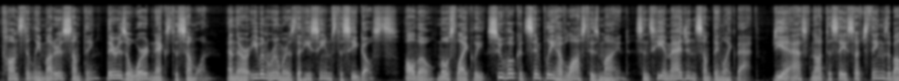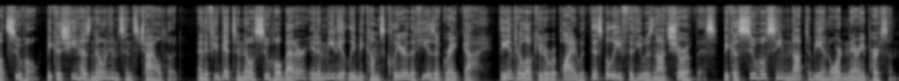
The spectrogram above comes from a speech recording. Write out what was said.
Constantly mutters something, there is a word next to someone. And there are even rumors that he seems to see ghosts. Although, most likely, Suho could simply have lost his mind, since he imagined something like that. Jia asked not to say such things about Suho because she has known him since childhood. And if you get to know Suho better, it immediately becomes clear that he is a great guy. The interlocutor replied with disbelief that he was not sure of this, because Suho seemed not to be an ordinary person.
